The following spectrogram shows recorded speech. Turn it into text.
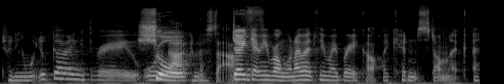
depending on what you're going through, all Sure. that kind of stuff. Don't get me wrong. When I went through my breakup, I couldn't stomach a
